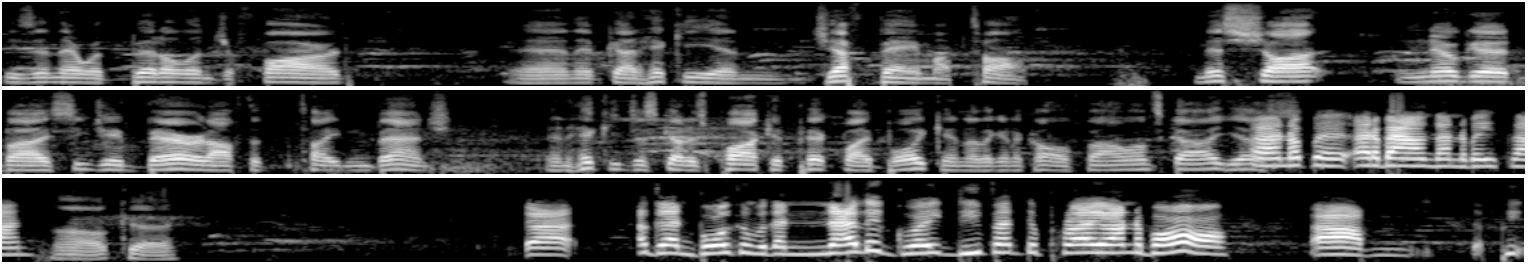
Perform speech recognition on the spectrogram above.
He's in there with Biddle and Jaffard. And they've got Hickey and Jeff Bame up top. Missed shot, no good by CJ Barrett off the Titan bench. And Hickey just got his pocket picked by Boykin. Are they going to call a foul on Sky? Yes. And up uh, out of bounds on the baseline. Oh, okay. Uh, again, Boykin with another great defensive play on the ball. Um, the pe-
